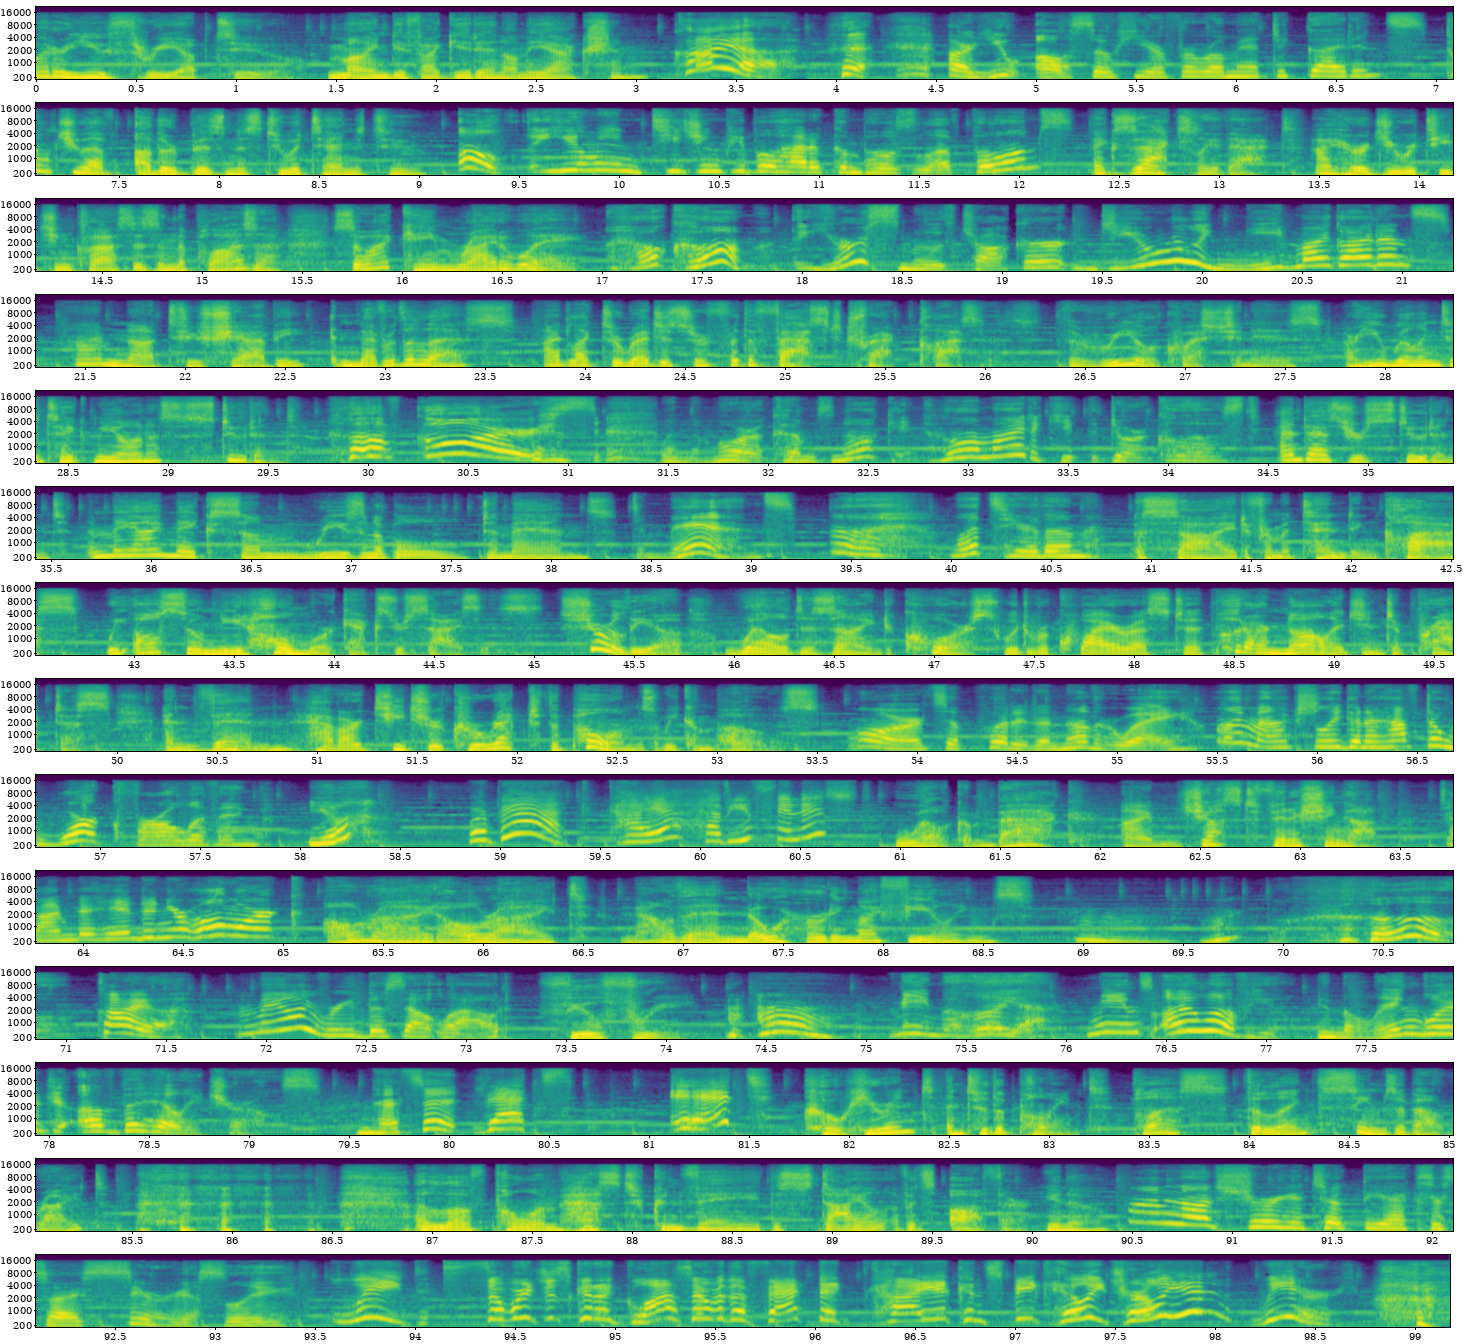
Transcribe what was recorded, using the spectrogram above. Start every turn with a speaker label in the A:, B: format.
A: What are you three up to? Mind if I get in on the action?
B: Kaeya! Are you also here for romantic guidance?
A: Don't you have other business to attend to?
B: Oh, you mean teaching people how to compose love poems?
A: Exactly that. I heard you were teaching classes in the plaza, so I came right away.
B: How come? You're a smooth talker. Do you really need my guidance?
A: I'm not too shabby. Nevertheless, I'd like to register for the fast track classes. The real question is, are you willing to take me on as a student?
B: Of! When the Mora comes knocking, who am I to keep the door closed?
A: And as your student, may I make some reasonable demands?
B: Demands? Let's hear them.
A: Aside from attending class, we also need homework exercises. Surely a well designed course would require us to put our knowledge into practice and then have our teacher correct the poems we compose.
B: Or to put it another way, I'm actually gonna have to work for a living.
C: Yeah? We're back! Kaeya, have you finished?
A: Welcome back. I'm just finishing up.
B: Time to hand in your homework.
A: All right, all right. Now then, no hurting my feelings.
B: Ooh, hmm. Kaeya, may I read this out loud?
A: Feel free.
C: Me, Mahuya.
B: Means I love you in the language of the hilichurls. That's it.
C: That's it?
A: Coherent and to the point. Plus, the length seems about right. A love poem has to convey the style of its author, you know?
B: I'm not sure you took the exercise seriously.
C: Wait, so we're just gonna gloss over the fact that Kaeya can speak Hilichurlian? Weird.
